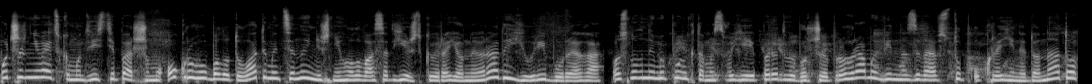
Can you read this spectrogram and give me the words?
По Чернівецькому 201-му округу балотуватиметься нинішній голова Садгірської районної ради Юрій Бурега. Основними пунктами своєї передвиборчої програми він називає вступ України до НАТО,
